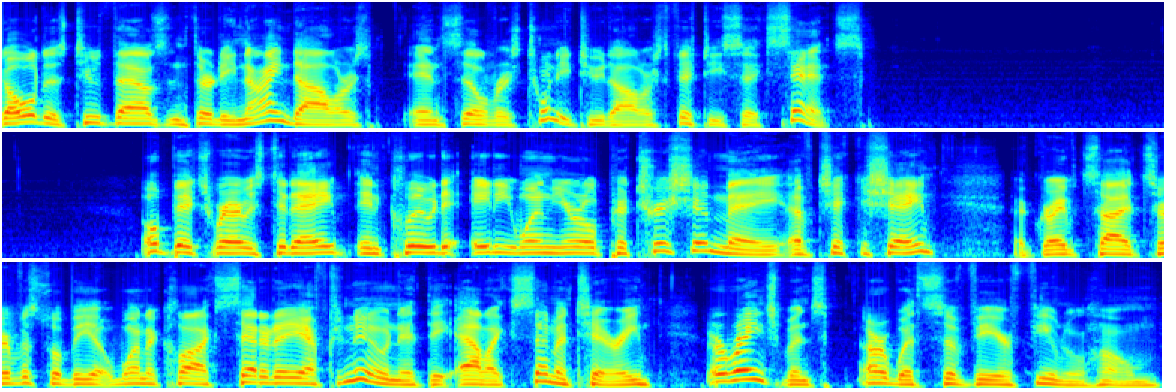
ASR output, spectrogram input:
Gold is $2,039 and silver is $22.56. Obituaries today include 81 year old Patricia May of Chickasha. A graveside service will be at 1 o'clock Saturday afternoon at the Alex Cemetery. Arrangements are with Severe Funeral Home.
